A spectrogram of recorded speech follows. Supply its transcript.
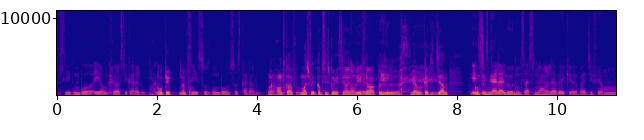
c'est gombo, et en créole, c'est kalalou. Voilà. Ok, Donc d'accord. c'est sauce gombo, sauce kalalou. Voilà. En tout cas, moi, je fais comme si je connaissais rien. Oui, je vais faire un peu le- l'avocat du diable. Et sauce vous- kalalou, donc ça se mange avec euh, bah, différents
